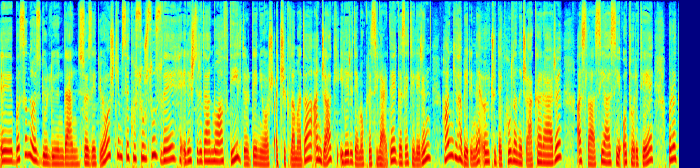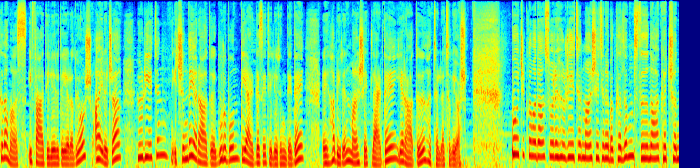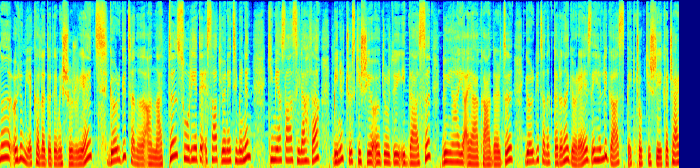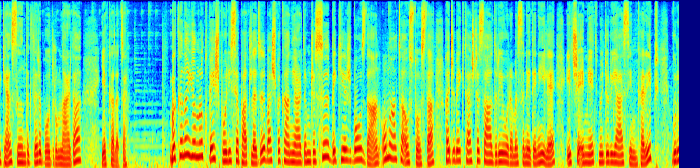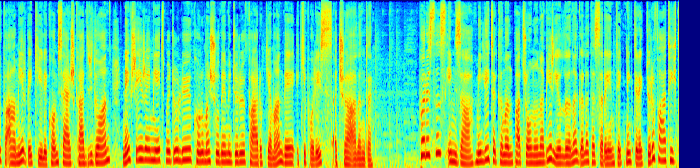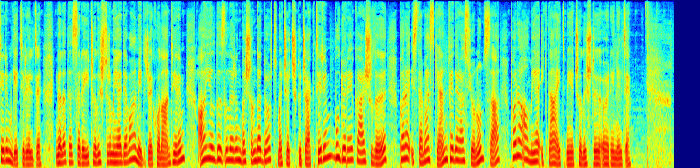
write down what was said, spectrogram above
e, basın özgürlüğünden söz ediyor. Kimse kusursuz ve eleştiriden muaf değildir deniyor açıklamada. Ancak ileri demokrasilerde gazetelerin hangi haberini ölçüde kullanacağı kararı asla siyasi otoriteye bırakılamaz ifadeleri de yer alıyor. Ayrıca Hürriyet'in içinde yer aldığı grubun diğer gazetelerinde de e, haberin manşetlerde yer aldığı hatırlatılıyor. Bu açıklamadan sonra Hürriyet'in manşetine bakalım. Sığınağa kaçanı ölüm yakaladı demiş Hürriyet. Görgü tanığı anlattı. Suriye'de Esad yönetiminin kimyasal silahla 1300 kişiyi öldürdüğü iddiası dünyayı ayağa kaldırdı. Görgü tanıklarına göre zehirli gaz pek çok kişiyi kaçarken sığındıkları bodrumlarda yakaladı. Bakanın yumruk 5 polise patladı. Başbakan yardımcısı Bekir Bozdağ'ın 16 Ağustos'ta Hacı Bektaş'ta saldırıya uğraması nedeniyle ilçe emniyet müdürü Yasin Karip, grup amir vekili komiser Kadri Doğan, Nevşehir Emniyet Müdürlüğü Koruma Şube Müdürü Faruk Yaman ve iki polis açığa alındı. Parasız imza milli takımın patronluğuna bir yıllığına Galatasaray'ın teknik direktörü Fatih Terim getirildi. Galatasaray'ı çalıştırmaya devam edecek olan Terim, Ay Yıldızlıların başında dört maça çıkacak. Terim bu görev karşılığı para istemezken federasyonunsa para almaya ikna etmeye çalıştığı öğrenildi.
